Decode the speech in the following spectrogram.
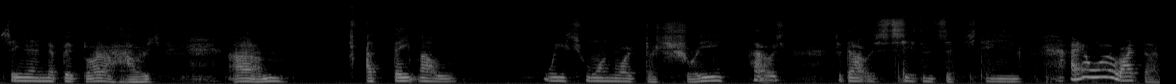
seen it in the Big Brother house. Um, I think my least one was the Tree house. So that was season 16. I didn't really like that.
